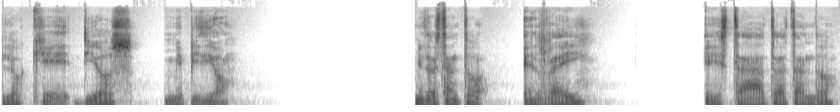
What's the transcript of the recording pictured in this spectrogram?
lo que Dios me pidió. Mientras tanto, el rey está tratando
